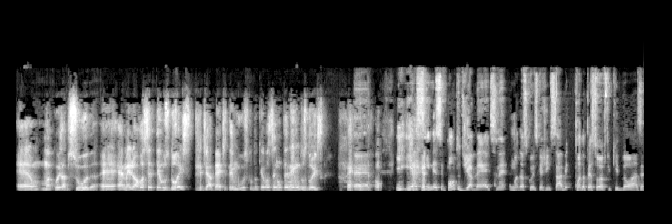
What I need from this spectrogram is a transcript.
é uma coisa absurda. É, é melhor você ter os dois, ter diabetes e ter músculo, do que você não ter nenhum dos dois. É. E, e, assim, nesse ponto de diabetes, né, uma das coisas que a gente sabe, quando a pessoa fica idosa,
